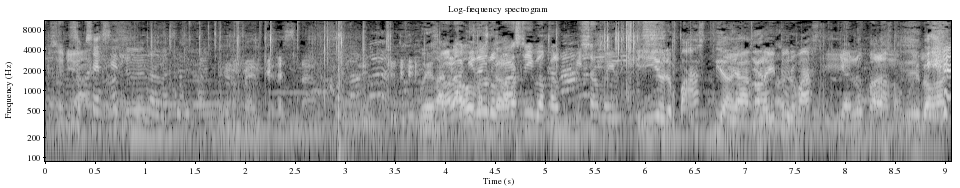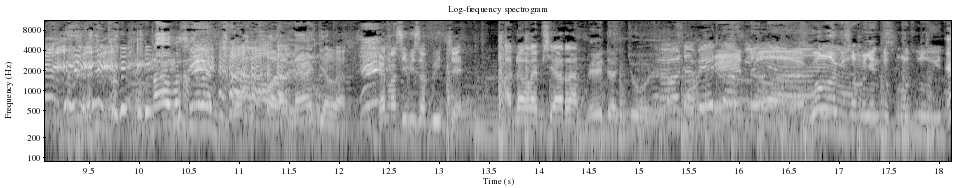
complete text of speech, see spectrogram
Bisa dia. Suksesin dulu lah masa depan. Main ke asrama. Gue nggak Soalnya tahu kita udah pasti bakal berpisah sama Yudis. Iya udah pasti ya. ya kalau itu udah pasti Jangan lupa lah sama gue. Iya bakal. Kenapa sih? Santai aja lah. Kan masih bisa pice. Ada live siaran. Beda coy. Oh, udah beda. Beda lah. Gue nggak bisa menyentuh perut lu itu.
